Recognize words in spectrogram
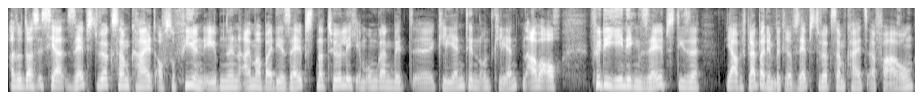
Also das ist ja Selbstwirksamkeit auf so vielen Ebenen. Einmal bei dir selbst natürlich im Umgang mit äh, Klientinnen und Klienten, aber auch für diejenigen selbst diese, ja, aber ich bleibe bei dem Begriff Selbstwirksamkeitserfahrung.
